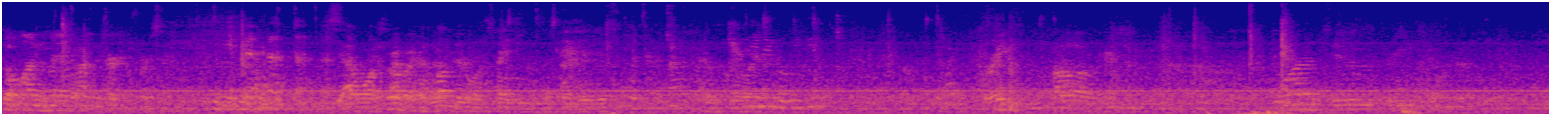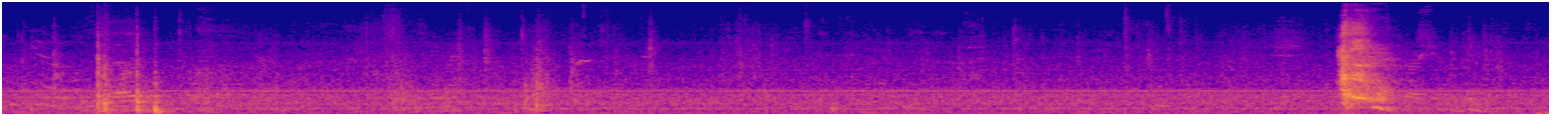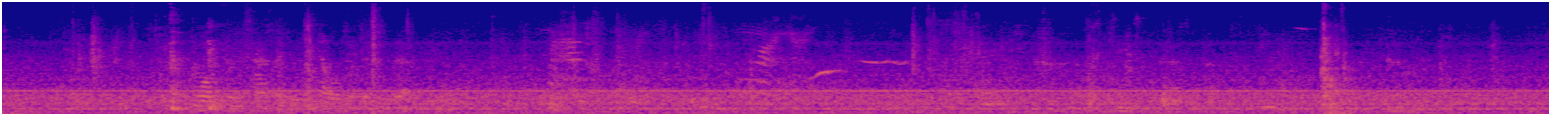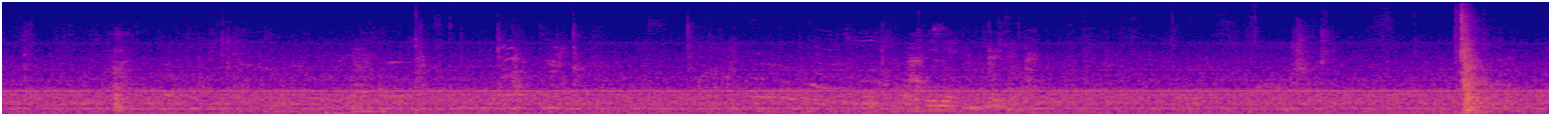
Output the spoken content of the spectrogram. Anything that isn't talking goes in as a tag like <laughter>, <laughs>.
Don't mind the man behind the curtain for a second. See, I want, I love everyone's faces. Great. Uh, One, two, three, four.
